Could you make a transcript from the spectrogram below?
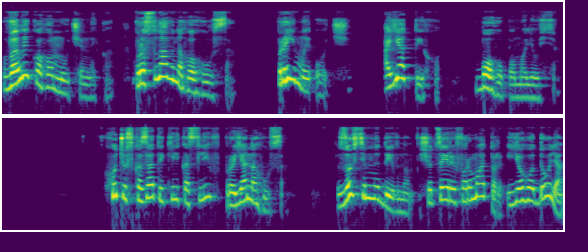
великого мученика, прославного гуса. Прийми, Отче, а я тихо, Богу помолюся. Хочу сказати кілька слів про Яна Гуса. Зовсім не дивно, що цей реформатор і його доля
